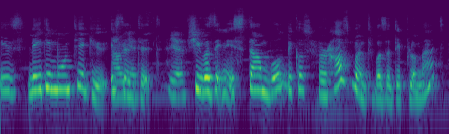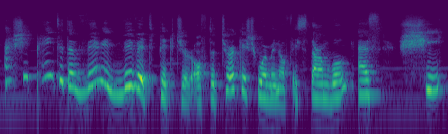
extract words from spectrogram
is Lady Montagu oh, isn't oh, yes. it? Yes. She was in Istanbul because her husband was a diplomat, and she painted a very vivid picture of the Turkish women of Istanbul as chic,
